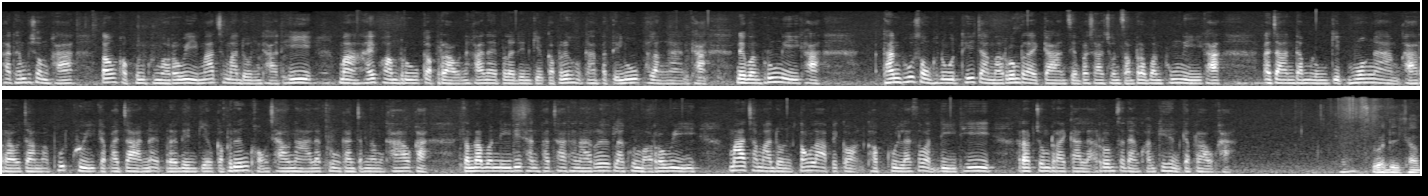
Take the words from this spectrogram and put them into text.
ค่ะท่านผู้ชมคะต้องขอบคุณคุณหมอระวีมาชมาดลค่ะที่มาให้ความรู้กับเรานะคะ ในประเด็นเกี่ยวกับเรื่องของการปฏิรูปพลังงานค่ะ ในวันพรุ่งนี้ค่ะ ท่านผู้ทรงคุณวุฒิที่จะมาร่วมรายการเสียงประชาชนสำหรับวันพรุ่งนี้ค่ะ อาจารย์ดำรงกิจม่วงงามค่ะ เราจะมาพูดคุยกับอาจารย์ในประเด็นเกี่ยวกับเรื่องของชาวนา และโครงการจำนำข้าวค่ะสำหรับวันนี้ดิฉันพัชชาธนาฤกษ์และคุณหมอระวี มาชมาดลต้องลาไปก่อนขอบคุณและสวัสดีที่รับชมรายการและร่วมแสดงความคิดเห็นกับเราค่ะ สวัสดีครับ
